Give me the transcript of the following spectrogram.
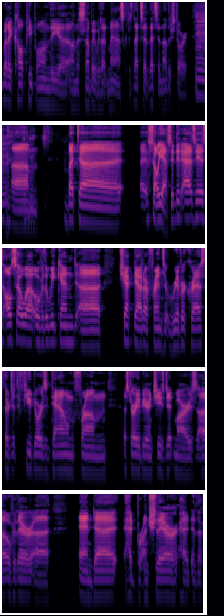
what I call people on the uh, on the subway without masks because that's a, that's another story. Mm, Um, But uh, uh, so yes, it did as is. Also uh, over the weekend, uh, checked out our friends at Rivercrest. They're just a few doors down from Astoria Bier and Cheese Ditmars uh, over there. Uh, and uh, had brunch there. Had the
